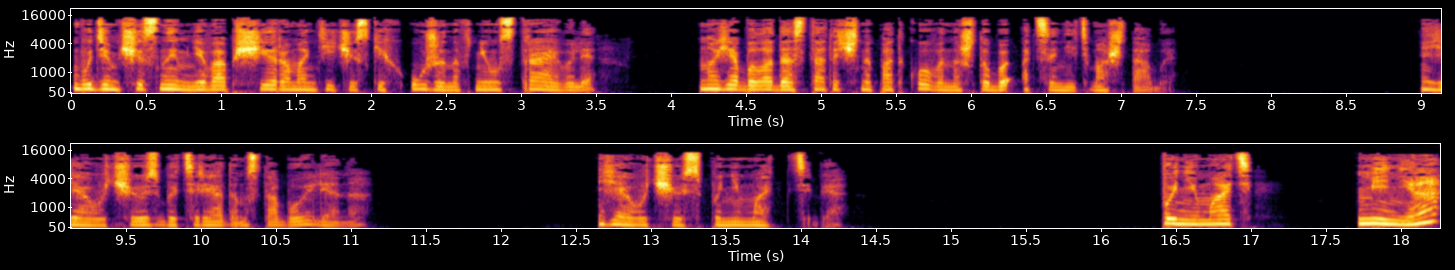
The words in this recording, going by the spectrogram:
будем честны, мне вообще романтических ужинов не устраивали, но я была достаточно подкована, чтобы оценить масштабы. Я учусь быть рядом с тобой, Лена. Я учусь понимать тебя понимать меня?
